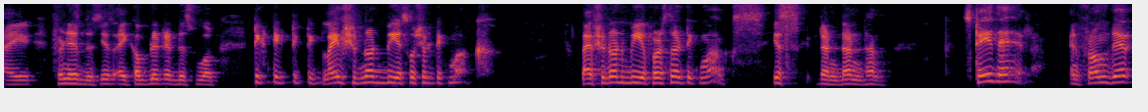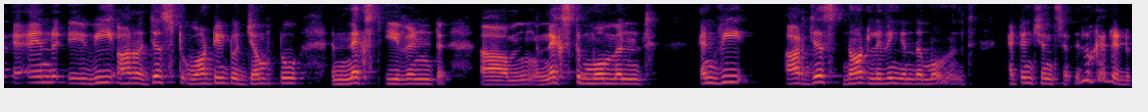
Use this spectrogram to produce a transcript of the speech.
i finished this yes i completed this work. Tick tick tick tick. Life should not be a social tick mark. Life should not be a personal tick marks. Yes done done done. Stay there and from there and we are just wanting to jump to next event um, next moment. And we are just not living in the moment. Attention look at it.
